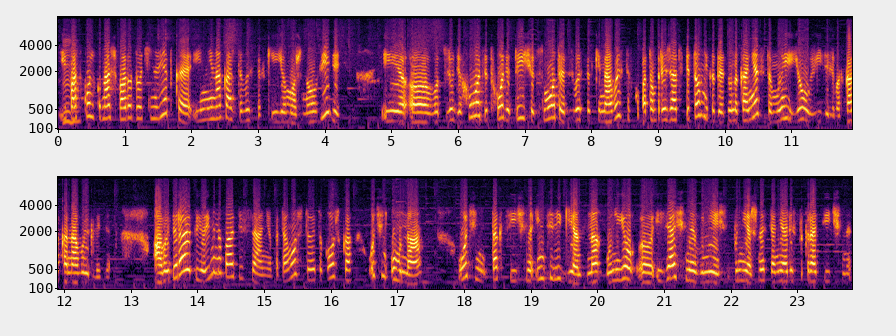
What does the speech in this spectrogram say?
И mm поскольку наша порода очень редкая, и не на каждой выставке ее можно увидеть, и э, вот люди ходят, ходят, ищут, смотрят с выставки на выставку, потом приезжают в питомник и говорят, ну наконец-то мы ее увидели, вот как она выглядит. А выбирают ее именно по описанию, потому что эта кошка очень умна, очень тактична, интеллигентна, у нее э, изящная внеш- внешность, они аристократичны.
